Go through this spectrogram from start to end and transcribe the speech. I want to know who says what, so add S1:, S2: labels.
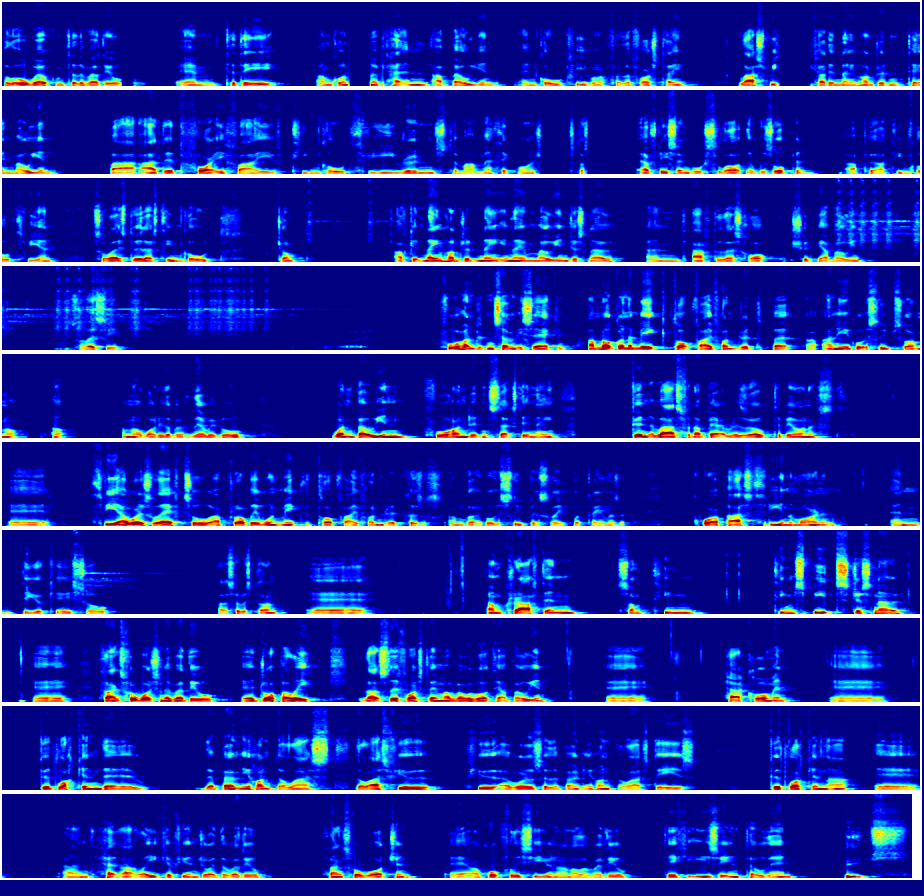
S1: Hello, welcome to the video. Um, today I'm going to be hitting a billion in Gold Fever for the first time. Last week I did 910 million, but I added 45 Team Gold 3 runes to my Mythic monsters. Every single slot that was open, I put a Team Gold 3 in. So let's do this Team Gold jump. I've got 999 million just now, and after this hop, it should be a billion. So let's see. 472nd. I'm not going to make top 500, but I need to go to sleep, so I'm not, not I'm not worried about it. There we go. 1 billion 469th. Couldn't have asked for a better result, to be honest. Uh, three hours left, so I probably won't make the top 500 because I'm going to go to sleep. It's like, what time is it? Quarter past three in the morning in the UK, so that's how it's done. Uh, I'm crafting some team team speeds just now. Uh, thanks for watching the video. Uh, drop a like. That's the first time I've ever got to a billion. Uh, hit a comment. Uh, good luck in the the bounty hunt. The last the last few few hours of the bounty hunt. The last days. Good luck in that. Uh, and hit that like if you enjoyed the video. Thanks for watching. Uh, I'll hopefully see you in another video. Take it easy until then. Peace.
